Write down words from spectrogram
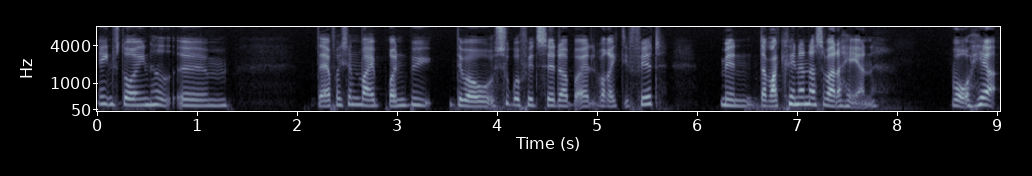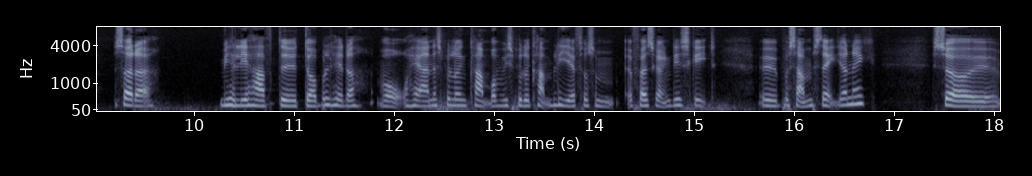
En stor enhed. Øhm, da jeg for eksempel var i Brøndby, det var jo super fedt setup, og alt var rigtig fedt. Men der var kvinderne, og så var der herrerne. Hvor her, så er der... Vi har lige haft øh, dobbelthætter, hvor herrerne spillede en kamp, og vi spillede kamp lige efter, som er første gang det er sket øh, på samme stadion, ikke? Så øh,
